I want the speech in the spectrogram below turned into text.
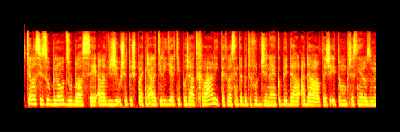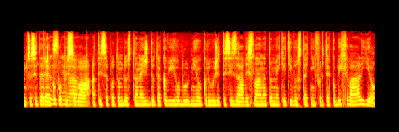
chtěla si zubnout, zubla si, ale víš, že už je to špatně, ale ti lidi, jak tě pořád chválí, tak vlastně tebe to furt žene jakoby dál a dál, takže i tomu přesně rozumím, co si tady jako přesně, jako popisovala a ty se potom dostaneš do takového bludního kruhu, že ty si závislá na tom, jak tě ti ostatní furt jakoby chválí, jo.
